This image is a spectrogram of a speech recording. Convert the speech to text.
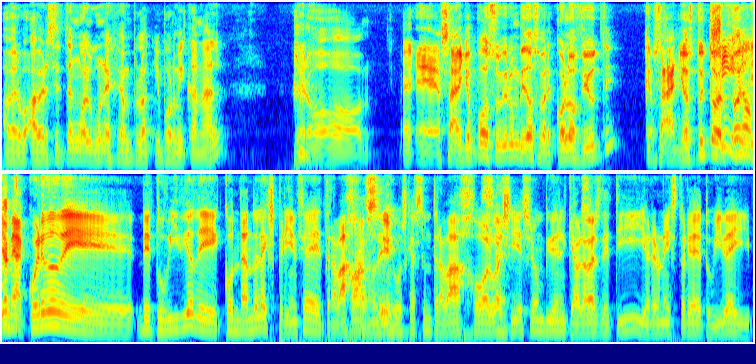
a, ver, a ver si tengo algún ejemplo aquí por mi canal. Pero, eh, eh, o sea, yo puedo subir un video sobre Call of Duty. Que, o sea, yo estoy todo, Sí, todo el no, día me que- acuerdo de, de tu vídeo de contando la experiencia de trabajo, Ah, ¿no? De que buscaste un trabajo o algo Sí. así. Ese era un vídeo en el que hablabas de ti y era una historia de tu vida y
